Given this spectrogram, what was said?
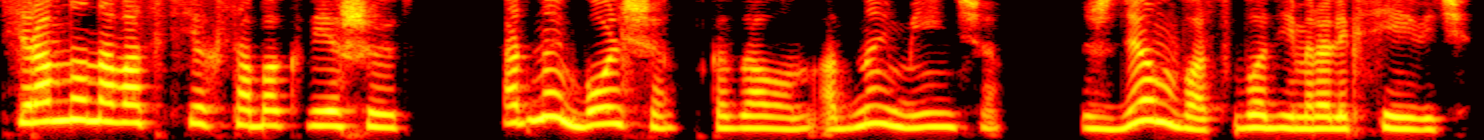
Все равно на вас всех собак вешают. Одной больше, сказал он, одной меньше. Ждем вас, Владимир Алексеевич.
